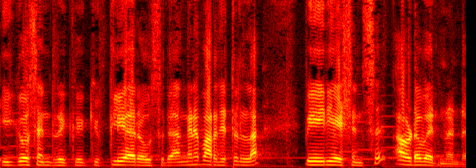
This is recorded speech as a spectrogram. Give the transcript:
egocentric quickly aroused അങ്ങനെ പറഞ്ഞിട്ടുള്ള വേരിയേഷൻസ് അവിടെ വരുന്നുണ്ട്.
